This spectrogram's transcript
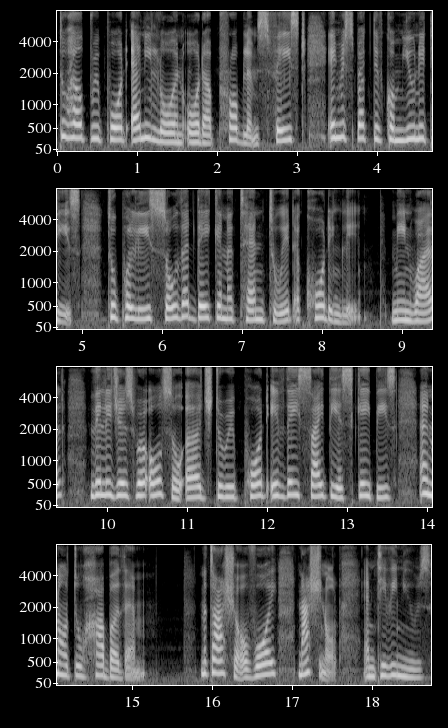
to help report any law and order problems faced in respective communities to police so that they can attend to it accordingly. Meanwhile, villagers were also urged to report if they sight the escapees and not to harbor them. Natasha Ovoy, National, EMTV News.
